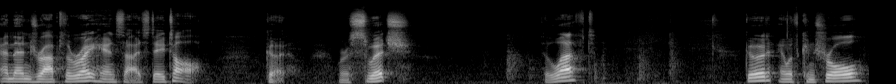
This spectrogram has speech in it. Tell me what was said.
and then drop to the right hand side. Stay tall. Good. We're gonna switch to the left. Good. And with control,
